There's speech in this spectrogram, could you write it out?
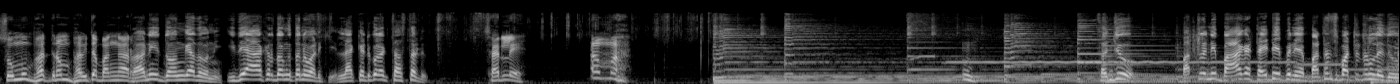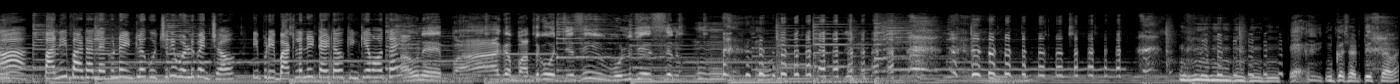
సొమ్ము భద్రం భవిత బంగారం. రాని దొంగేదవని. ఇదే ఆఖరి దొంగతన వాడికి. లెక్కెట్టుకోలేక చేస్తాడు. సర్లే. అమ్మా. సంజు. బట్టలన్నీ బాగా టైట్ అయిపోయినాయి. బటన్స్ పట్టడం లేదు. ఆ పని పాట లేకుండా ఇంట్లో కూర్చుని ఒళ్ళు పెంచావు. ఇప్పుడు ఈ బట్టలన్నీ టైట్ అవ్వకి ఇంకేమవుతాయి? అవునే బాగా బద్దకు వచ్చేసి ఒళ్ళు చేసాను ఇంకో షర్ట్ తీసుకురావా?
